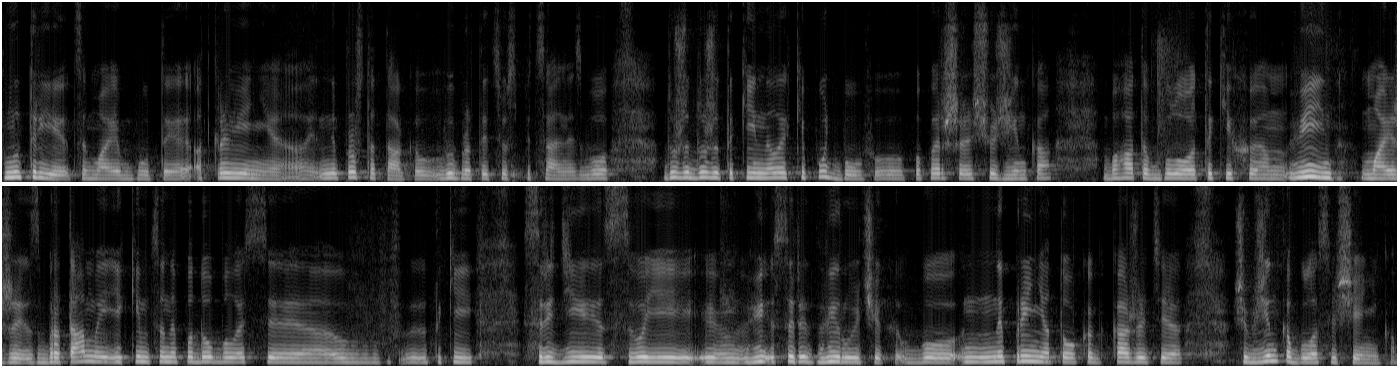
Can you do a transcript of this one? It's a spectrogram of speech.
внутрі це має бути откровення. Е, Не просто так вибрати цю спеціальність, бо дуже-дуже такий нелегкий путь був. Е, По-перше, що жінка. Багато було таких ем, війн майже з братами, яким це не подобалось е, в- такій середі своєї серед віруючих, бо не прийнято, як кажуть, е, щоб жінка була священником.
